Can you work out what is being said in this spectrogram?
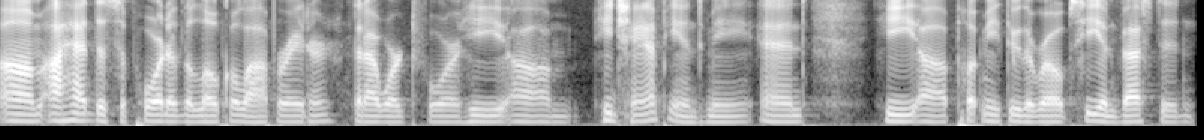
Um, I had the support of the local operator that I worked for. He um, he championed me and he uh, put me through the ropes. He invested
